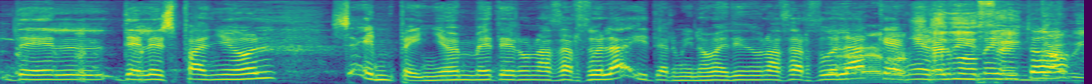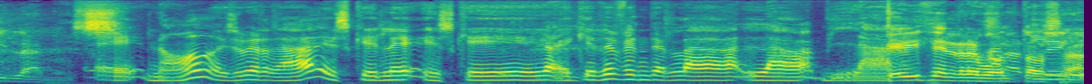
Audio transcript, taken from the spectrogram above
del, del español se empeñó en meter una zarzuela y terminó metiendo una zarzuela que en ese momento. Eh, no, es verdad, es que, es que hay que defender la. la, ¿Qué dicen revoltosa?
